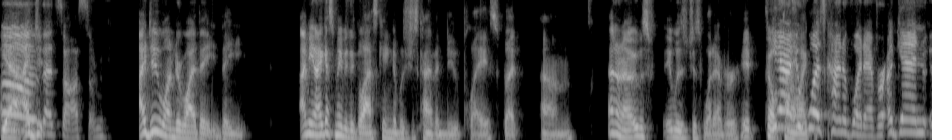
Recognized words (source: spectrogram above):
Yeah, I oh, do- that's awesome. I do wonder why they they I mean, I guess maybe the Glass Kingdom was just kind of a new place, but um I don't know, it was it was just whatever. It felt yeah, it like was kind of whatever. Again, uh,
